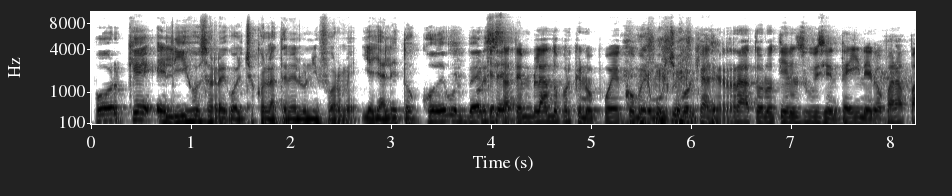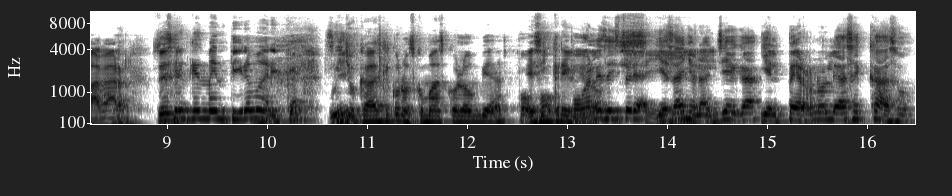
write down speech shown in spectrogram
porque el hijo se regó el chocolate en el uniforme y ella le tocó Porque devolverse. está temblando porque no puede comer mucho porque hace rato no tienen suficiente dinero para pagar. ¿Ustedes creen que es mentira, marica? Uy, Sí. yo cada vez que conozco más Colombia Po- es increíble. Pónganle ¿no? esa historia. Sí. Y esa señora llega y el perro no le hace caso.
